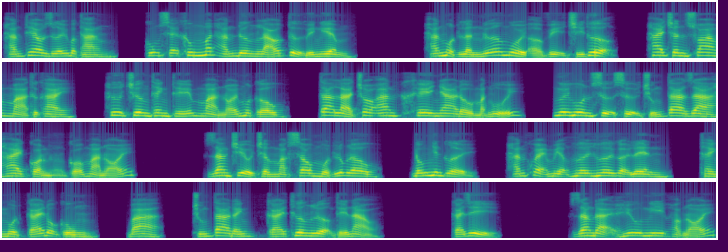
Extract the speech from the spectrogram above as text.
hắn theo dưới bậc thang, cũng sẽ không mất hắn đương lão tử uy nghiêm. Hắn một lần nữa ngồi ở vị trí thượng, hai chân xoa mà thực hai, hư trương thanh thế mà nói một câu, ta là cho An Khê nha đầu mặt mũi, ngươi hôn sự sự chúng ta ra hai còn có mà nói. Giang Triều trầm mặc sau một lúc lâu, đống nhiên cười, hắn khỏe miệng hơi hơi gợi lên, thành một cái độ cùng, ba, chúng ta đánh cái thương lượng thế nào? Cái gì? Giang Đại Hưu nghi hoặc nói,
